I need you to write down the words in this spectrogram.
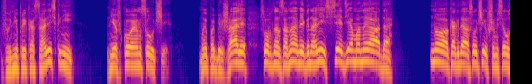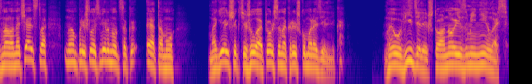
Вы не прикасались к ней? Ни в коем случае. Мы побежали, словно за нами гнались все демоны ада. Но когда о случившемся узнало начальство, нам пришлось вернуться к этому. Могильщик тяжело оперся на крышку морозильника. Мы увидели, что оно изменилось.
